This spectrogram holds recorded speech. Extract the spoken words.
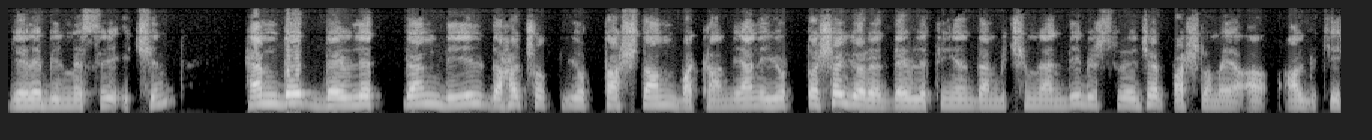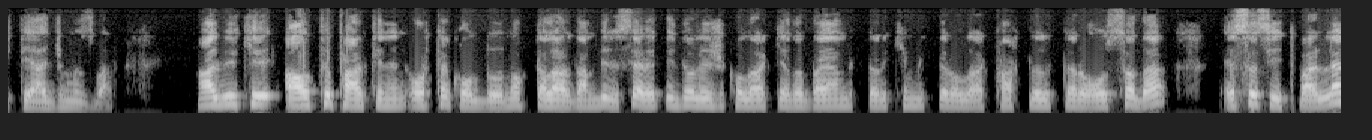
gelebilmesi için hem de devletten değil daha çok yurttaştan bakan yani yurttaşa göre devletin yeniden biçimlendiği bir sürece başlamaya halbuki ihtiyacımız var. Halbuki altı partinin ortak olduğu noktalardan birisi evet ideolojik olarak ya da dayandıkları kimlikler olarak farklılıkları olsa da esas itibariyle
